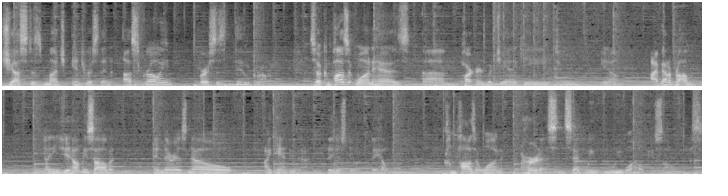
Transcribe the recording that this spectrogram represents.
just as much interest in us growing versus them growing. So Composite One has um, partnered with Janicki to, you know, I've got a problem. I need you to help me solve it. And there is no, I can't do that. They just do it. They help me. Composite One heard us and said, we, we will help you solve this.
